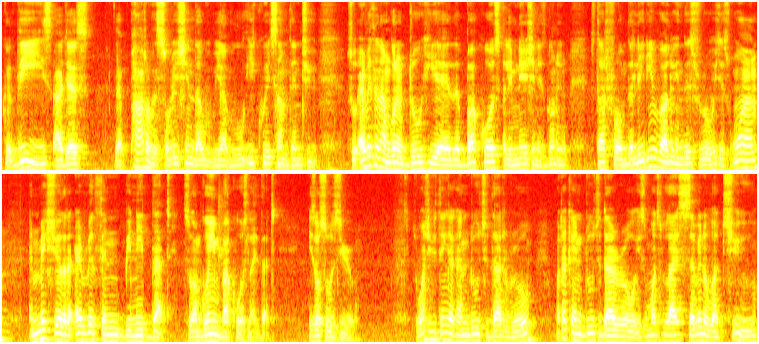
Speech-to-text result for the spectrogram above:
Because these are just the part of the solution that we, have, will equate something to. So everything I'm going to do here the backwards elimination is going to start from the leading value in this row which is 1 and make sure that everything beneath that. So I'm going backwards like that. Is also 0 so what do you think I can do to that row what I can do to that row is multiply 7 over 2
